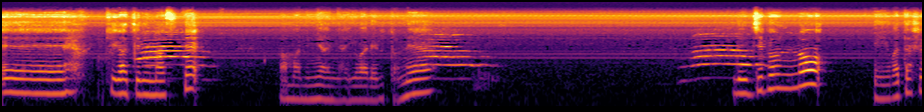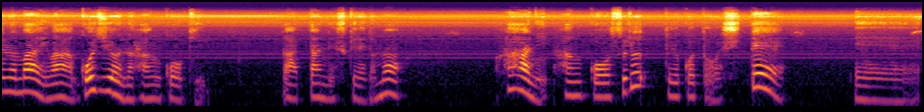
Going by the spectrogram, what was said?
えー、気が散りますねあんまりニャーニャー言われるとね。で自分の、えー、私の場合は50の反抗期があったんですけれども母に反抗するということをして、えー、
